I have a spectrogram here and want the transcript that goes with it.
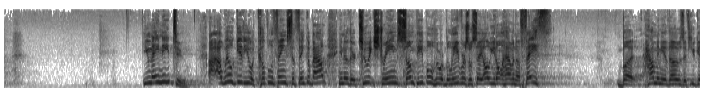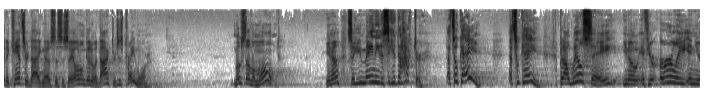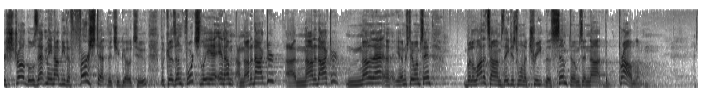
You may need to. I, I will give you a couple of things to think about. You know, there are two extremes. Some people who are believers will say, oh, you don't have enough faith. But how many of those, if you get a cancer diagnosis, will say, oh, don't go to a doctor, just pray more? Most of them won't. You know? So you may need to see a doctor. That's okay. That's okay. But I will say, you know, if you're early in your struggles, that may not be the first step that you go to because unfortunately, and I'm, I'm not a doctor, I'm not a doctor, none of that. Uh, you understand what I'm saying? But a lot of times they just want to treat the symptoms and not the problem.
